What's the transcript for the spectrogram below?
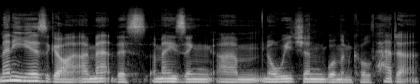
many years ago I, I met this amazing um, Norwegian woman called Hedda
